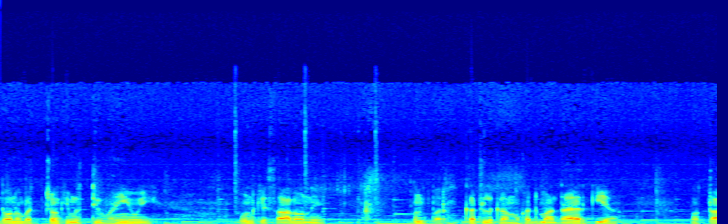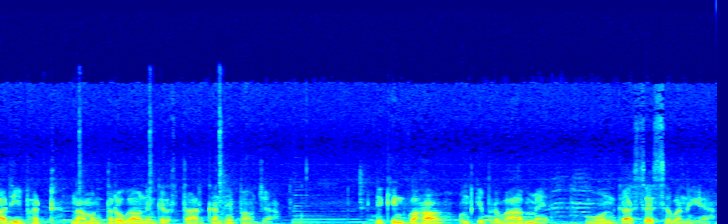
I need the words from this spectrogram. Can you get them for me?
दोनों बच्चों की मृत्यु वहीं हुई। उनके सालों ने उन पर कत्ल का मुकदमा दायर किया और ताजी भट्ट नामक दरोगा उन्हें गिरफ़्तार करने पहुँचा। लेकिन वहाँ उनके प्रभाव में वो उनका शिष्य बन गया।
